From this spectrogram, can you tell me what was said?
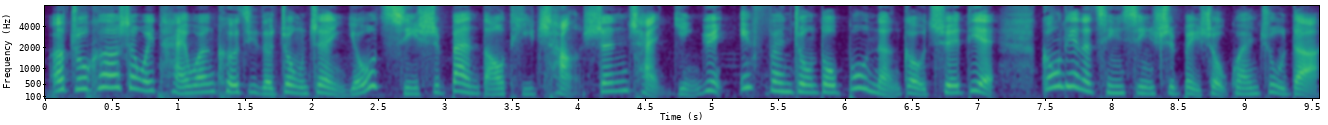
而竹科身为台湾科技的重镇，尤其是半导体厂生产营运，一分钟都不能够缺电，供电的情形是备受关注的。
